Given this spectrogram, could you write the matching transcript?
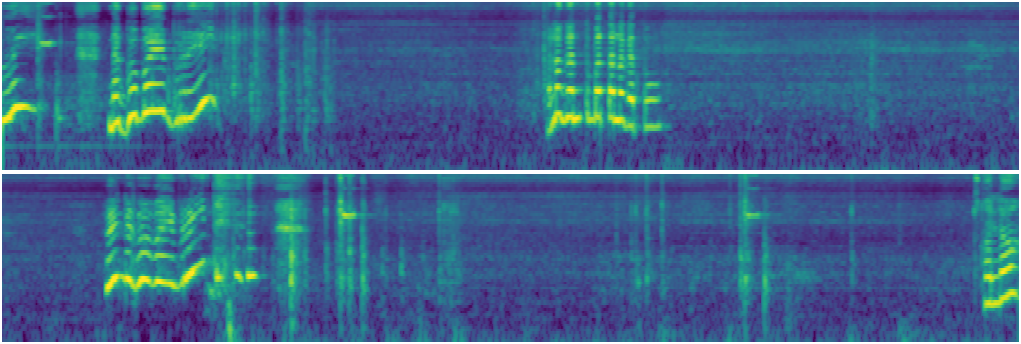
Hoy! Nagbabibrate! Hala, ganito ba talaga to? Hoy, nagbabibrate! Hala.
